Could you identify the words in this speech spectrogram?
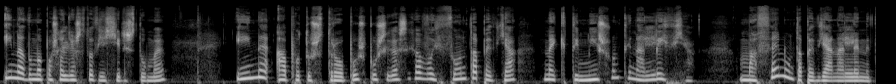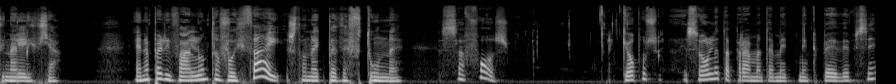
ή να δούμε πώς αλλιώς θα το διαχειριστούμε, είναι από τους τρόπους που σιγά σιγά βοηθούν τα παιδιά να εκτιμήσουν την αλήθεια. Μαθαίνουν τα παιδιά να λένε την αλήθεια. Ένα περιβάλλον τα βοηθάει στο να εκπαιδευτούν. Σαφώς. Και όπως σε όλα τα πράγματα με την εκπαίδευση,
